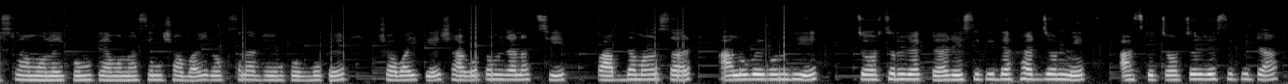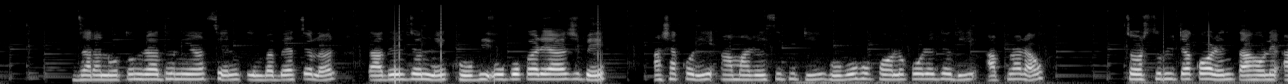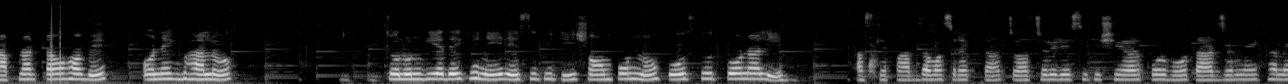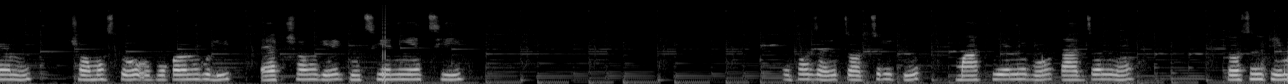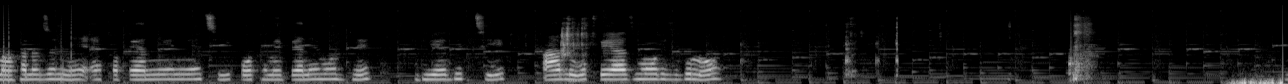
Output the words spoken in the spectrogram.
আসসালামু আলাইকুম, কেমন আছেন সবাই? রোকসানা ড্রিম কুকবুকে সবাইকে স্বাগতম জানাচ্ছি। পাবদা মাছ আর আলু বেগুন দিয়ে চচ্চড়ির একটা রেসিপি দেখার জন্যে। আজকে চচ্চড়ি রেসিপিটা যারা নতুন রাঁধুনি আছেন কিংবা ব্যাচেলর, তাদের জন্য খুবই উপকারে আসবে। আশা করি আমার রেসিপিটি হুবহু ফলো করে যদি আপনারাও চচ্চড়িটা করেন, তাহলে আপনারটাও হবে অনেক ভালো। চলুন গিয়ে দেখে নিই রেসিপিটি সম্পূর্ণ প্রস্তুত প্রণালী। আজকে পাবদা মাছের একটা চচ্চড়ি রেসিপি শেয়ার করব। তার জন্য এখানে আমি সমস্ত উপকরণগুলি একসঙ্গে গুছিয়ে নিয়েছি। এ পর্যায়ে মাখিয়ে নেব। তার জন্য চচ্চড়িটি মাখানোর জন্য একটা প্যান নিয়ে নিয়েছি। প্রথমে প্যানের মধ্যে দিয়ে দিচ্ছি আলু, পেঁয়াজ, মরিচগুলো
